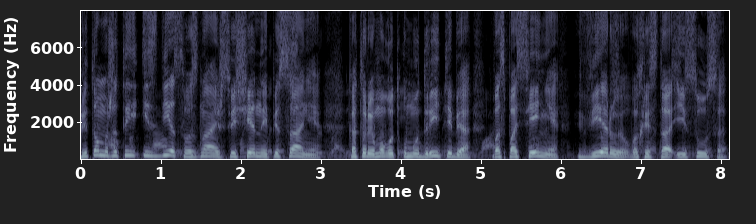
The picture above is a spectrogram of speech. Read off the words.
При том же ты из детства знаешь священные писания, которые могут умудрить тебя во спасение верою во Христа Иисуса.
